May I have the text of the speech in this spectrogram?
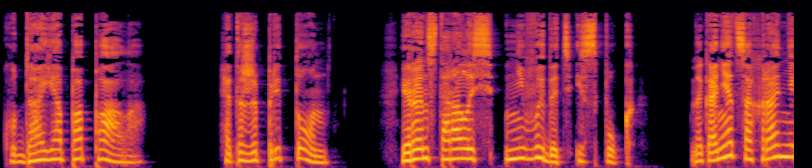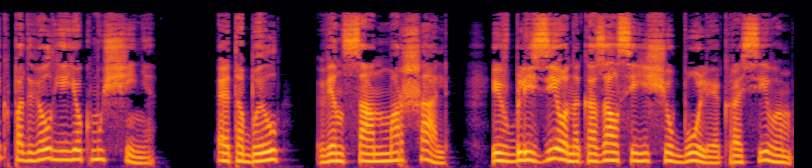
Куда я попала? Это же притон. Ирен старалась не выдать испуг. Наконец охранник подвел ее к мужчине. Это был Венсан Маршаль, и вблизи он оказался еще более красивым,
